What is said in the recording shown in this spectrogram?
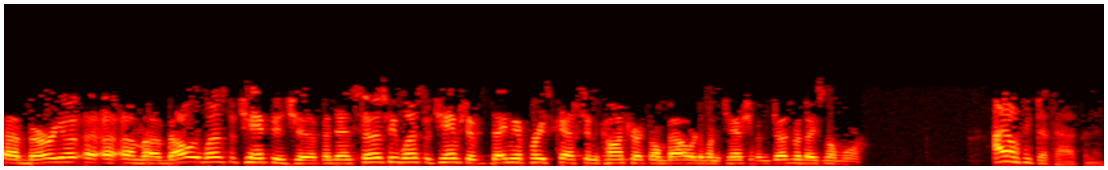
Uh, Barry, uh, uh, um, uh, Balor wins the championship, and then as soon as he wins the championship, Damian Priest casts in the contract on Balor to win the championship, and Judgment Day's no more. I don't think that's happening.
